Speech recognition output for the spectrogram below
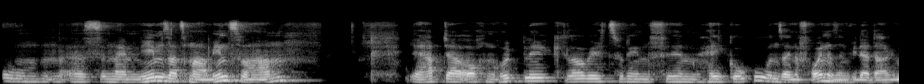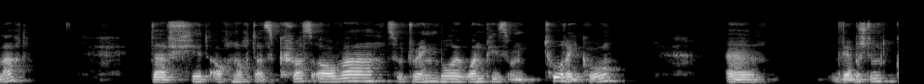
Um es in einem Nebensatz mal erwähnt zu haben, ihr habt ja auch einen Rückblick, glaube ich, zu den Filmen Hey Goku und seine Freunde sind wieder da gemacht. Da fehlt auch noch das Crossover zu Dragon Ball, One Piece und Toriko. Äh, Wäre bestimmt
